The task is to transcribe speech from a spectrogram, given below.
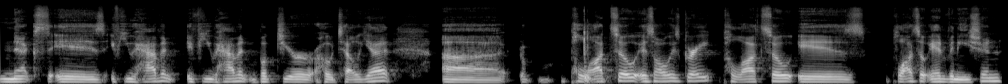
next is if you haven't if you haven't booked your hotel yet uh palazzo is always great palazzo is palazzo and venetian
